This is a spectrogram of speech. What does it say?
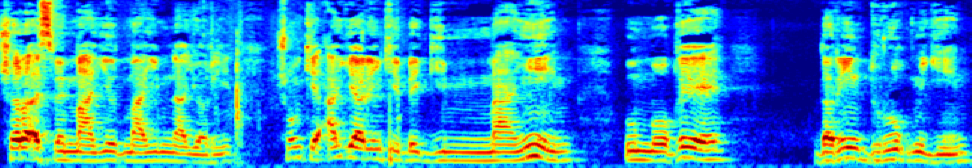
چرا اسم معیم نیارید چون که اگر اینکه بگیم معیم اون موقع دارین دروغ میگین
